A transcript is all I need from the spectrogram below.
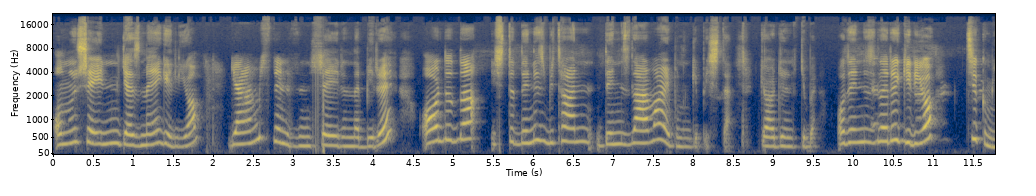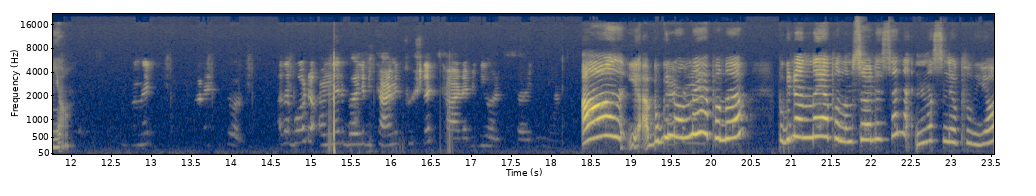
onun şehrini gezmeye geliyor. Gelmiş denizin şehrinde biri. Orada da işte deniz bir tane denizler var ya bunun gibi işte. Gördüğünüz gibi. O denizlere giriyor çıkmıyor. Böyle bir tane tuşla çağırabiliyoruz söyleyeyim ya. Aa ya bugün onunla yapalım. Bugün onunla yapalım. Söylesene nasıl yapılıyor?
